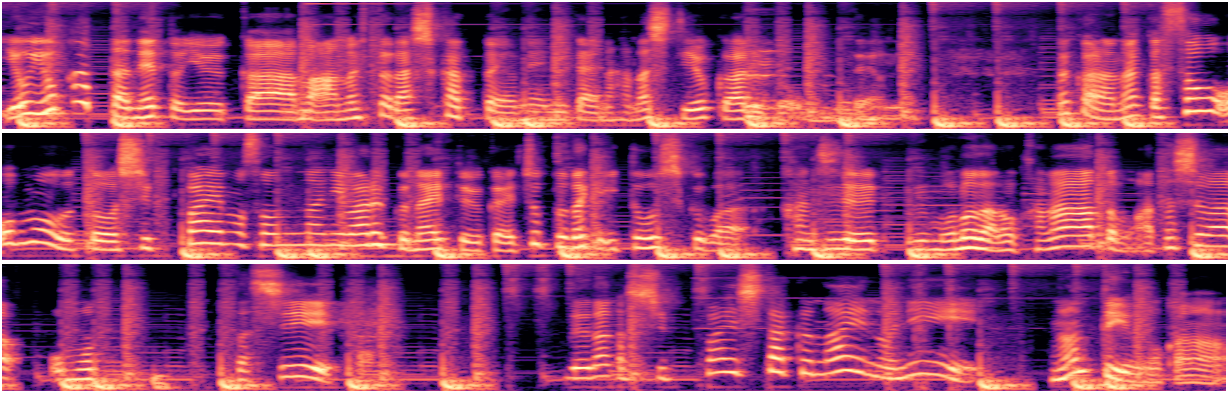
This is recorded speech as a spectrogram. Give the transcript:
よよかったねというか、まあ、あの人らしかったよねみたいな話ってよくあると思うんだよね。だからなんかそう思うと失敗もそんなに悪くないというかちょっとだけ愛おしくは感じれるものなのかなとも私は思ったしでなんか失敗したくないのに何て言うのかな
